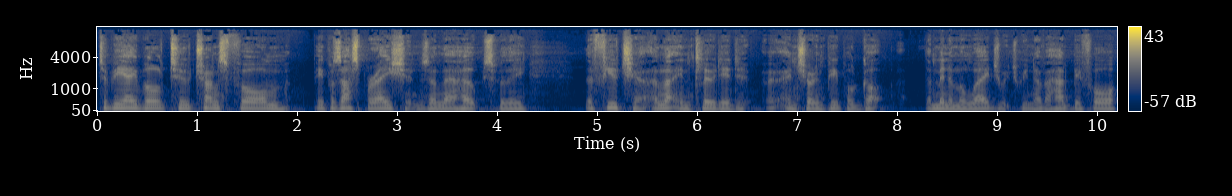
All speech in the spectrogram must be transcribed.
to be able to transform people's aspirations and their hopes for the, the future. And that included ensuring people got the minimum wage, which we never had before.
